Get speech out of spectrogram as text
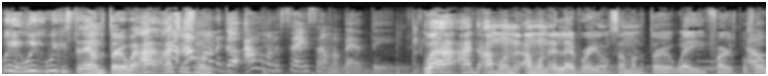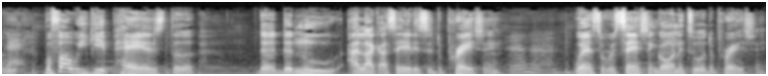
We, we we can stay on the third wave. I, I No, just I want. want to go. I want to say something about that. Well, I I- I want to I want to elaborate on some on the third wave first before Okay. we before we get past the the the new. I like I said, it's a depression. Mm-hmm. Well, it's a recession going into a depression.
